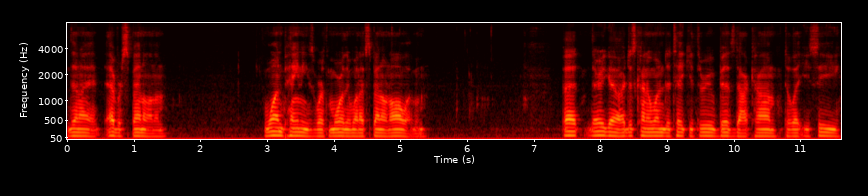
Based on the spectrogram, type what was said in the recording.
than I ever spent on them. One painting is worth more than what I've spent on all of them. But there you go. I just kind of wanted to take you through Bidz.com to let you see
